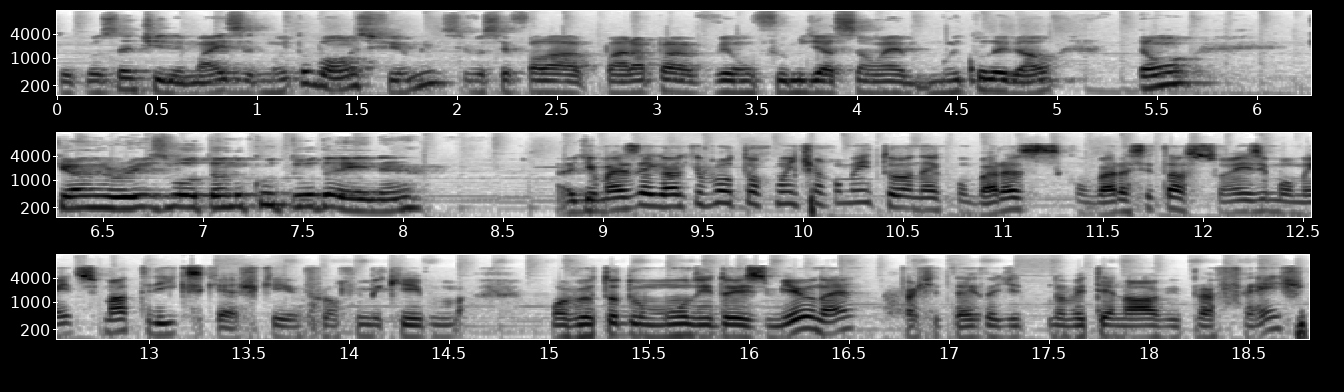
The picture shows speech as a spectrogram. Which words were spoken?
do Constantine, mas é muito bom esse filme. Se você falar, parar pra ver um filme de ação é muito legal. Então, Keanu Reeves voltando com tudo aí, né? A E o gente- mais legal é que voltou, como a gente já comentou, né? Com várias, com várias citações e momentos Matrix, que acho que foi um filme que mo- moveu todo mundo em 2000, né? A partir da década de 99 pra frente.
